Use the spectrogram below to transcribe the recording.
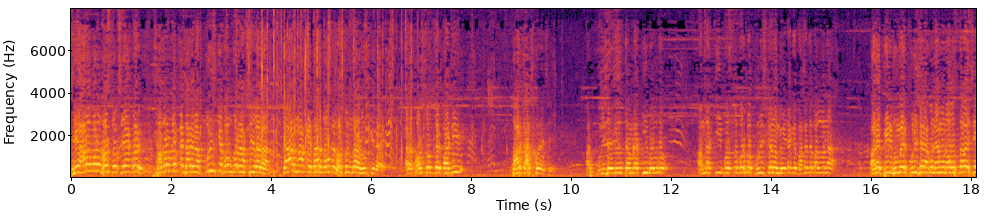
সে আরও বড় ধর্ষক, সে একবার সাধারণ লোককে ছাড়ে না, পুলিশকে ফোন করে রাত্রিবেলা, তার মাকে, তার বউকে ধর্ষণ করার হুমকি দেয়। একটা ধর্ষকদের পার্টি, তার কাজ করেছে। আর পুলিশের বিরুদ্ধে আমরা কি বলব? আমরা কি প্রশ্ন করব? পুলিশ কেন মেয়েটাকে বাঁচাতে পারল না? আরে বীরভূমের পুলিশের এখন এমন অবস্থা হয়েছে,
